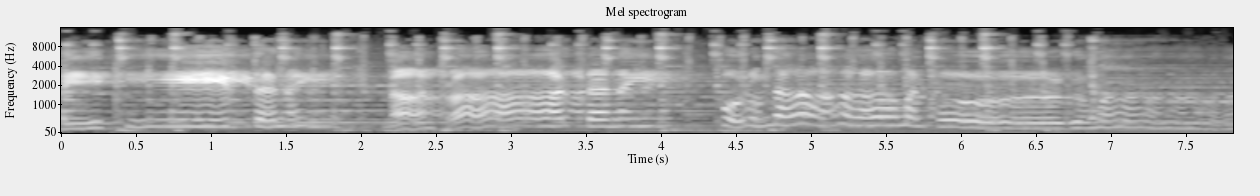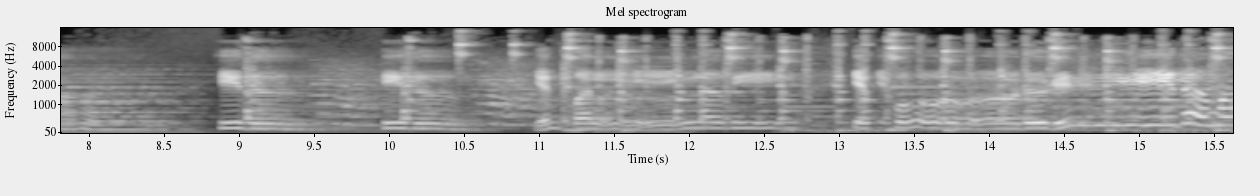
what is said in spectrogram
நீ கீர்த்தனை நான் பிரார்த்தனை பொருந்தாமல் போகுமா? இது இது என் பல்லவி எப்போது கீதமா?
